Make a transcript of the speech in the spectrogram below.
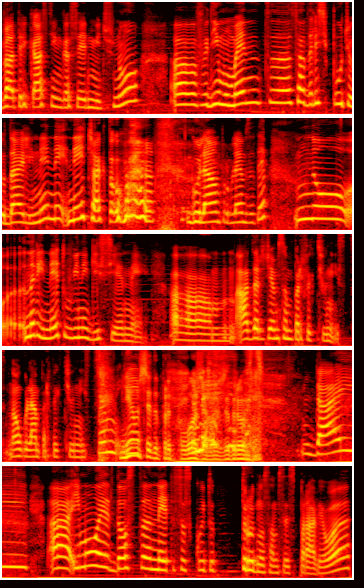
2-3 кастинга седмично, а, в един момент, а, сега дали си получил да или не, не, не е чак толкова голям проблем за теб, но, нали, нето винаги си е не. А, аз, да речем, съм перфекционист. Много голям перфекционист съм. Нямаше да предположа, между другото. Да, и а, имало е доста нета, с които трудно съм се справила.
